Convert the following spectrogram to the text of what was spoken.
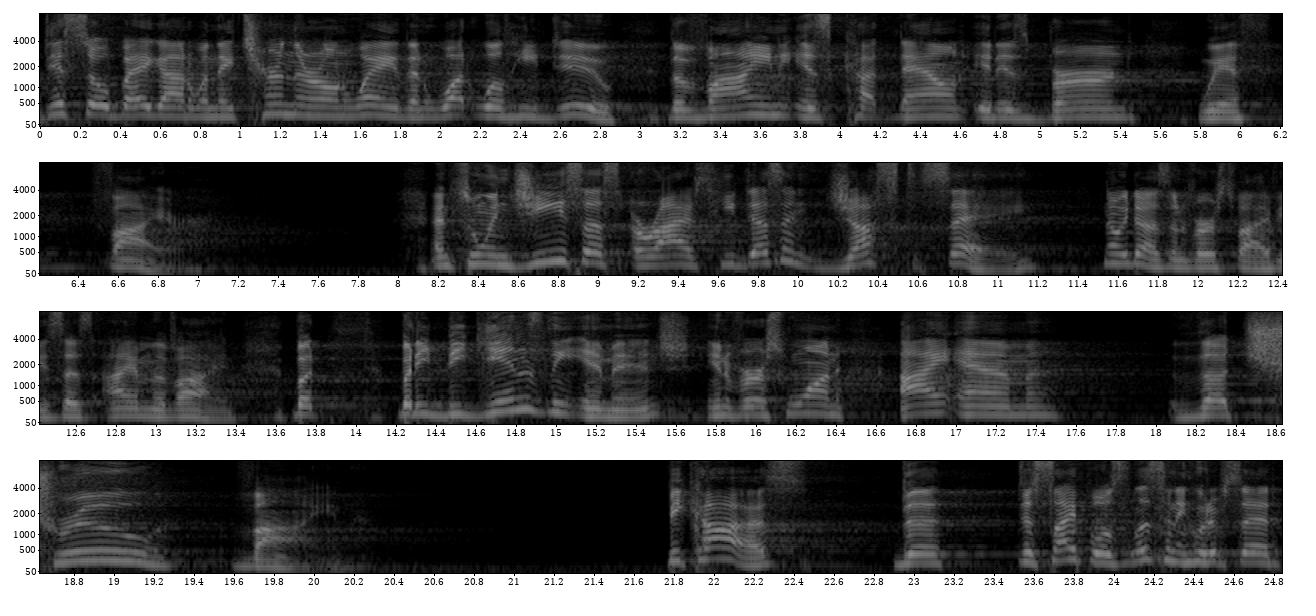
disobey God, when they turn their own way, then what will He do? The vine is cut down, it is burned with fire. And so when Jesus arrives, He doesn't just say, no, He does in verse 5, He says, I am the vine. But, but He begins the image in verse 1 I am the true vine. Because the disciples listening would have said,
